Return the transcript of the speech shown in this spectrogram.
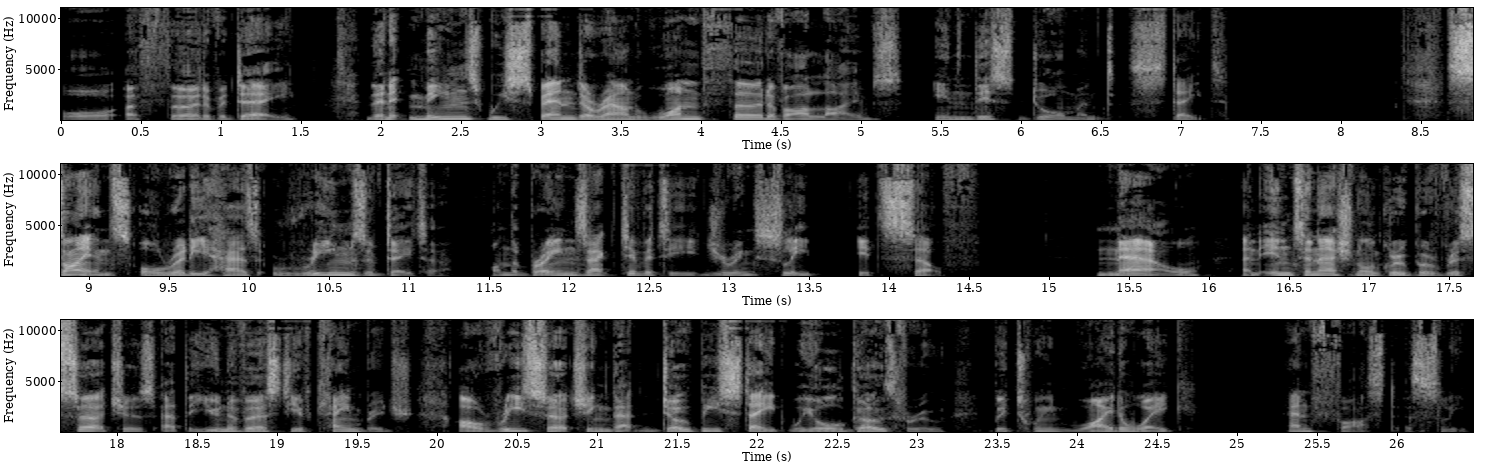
or a third of a day, then it means we spend around one third of our lives in this dormant state. Science already has reams of data on the brain's activity during sleep itself. Now, an international group of researchers at the University of Cambridge are researching that dopey state we all go through between wide awake and fast asleep.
